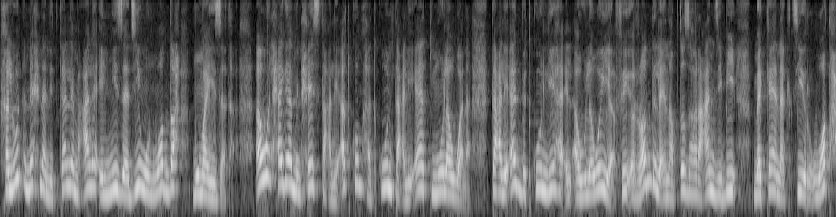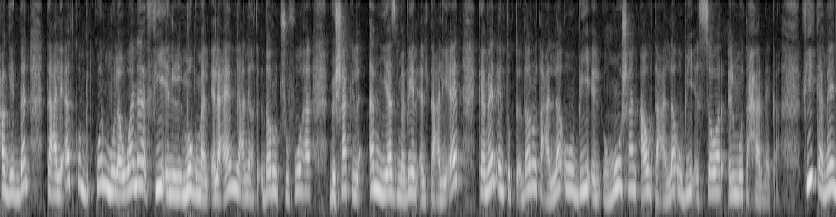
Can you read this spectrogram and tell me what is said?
خلونا ان إحنا نتكلم على الميزة دي ونوضح مميزاتها. أول حاجة من حيث تعليقاتكم هتكون تعليقات ملونة. تعليقات بتكون ليها الأولوية في الرد لأنها بتظهر عندي بمكانة كتير واضحة جدا. تعليقاتكم بتكون ملونة في المجمل العام يعني هتقدروا تشوفوها بشكل أميز ما بين التعليقات. كمان أنتوا بتقدروا تعلقوا بالايموشن أو تعلقوا بالصور المتحركة. في كمان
